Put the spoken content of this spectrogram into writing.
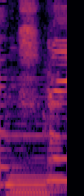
in.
